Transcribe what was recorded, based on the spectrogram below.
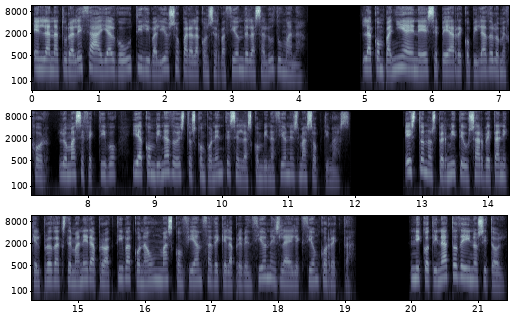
En la naturaleza hay algo útil y valioso para la conservación de la salud humana. La compañía NSP ha recopilado lo mejor, lo más efectivo, y ha combinado estos componentes en las combinaciones más óptimas. Esto nos permite usar Botanical Products de manera proactiva con aún más confianza de que la prevención es la elección correcta. Nicotinato de inositol.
